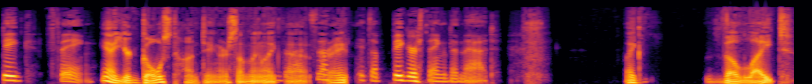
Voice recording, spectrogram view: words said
big thing. yeah, you're ghost hunting or something like that, It's a- right? It's a bigger thing than that. Like the light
